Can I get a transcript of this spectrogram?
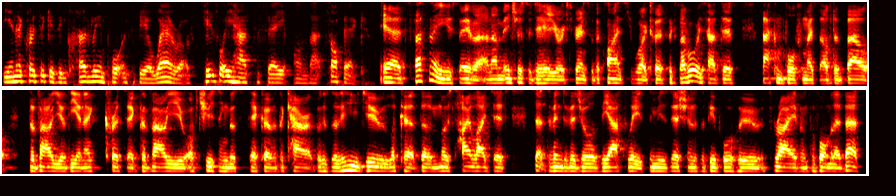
the inner critic is incredibly important to be aware of. Here's what he had to say on that topic. Yeah, it's fascinating you say that. And I'm interested to hear your experience with the clients you've worked with because I've always had this back and forth for myself about the value of the inner critic, the value of choosing the stick over the carrot. Because if you do look at the most highlighted sets of individuals, the athletes, the musicians, the people who thrive and perform at their best,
